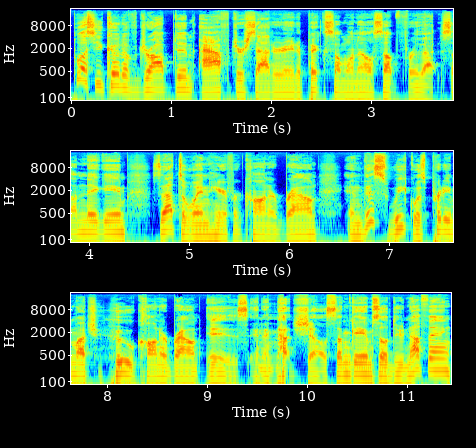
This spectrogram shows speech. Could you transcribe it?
Plus, you could have dropped him after Saturday to pick someone else up for that Sunday game. So that's a win here for Connor Brown. And this week was pretty much who Connor Brown is in a nutshell. Some games he'll do nothing,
